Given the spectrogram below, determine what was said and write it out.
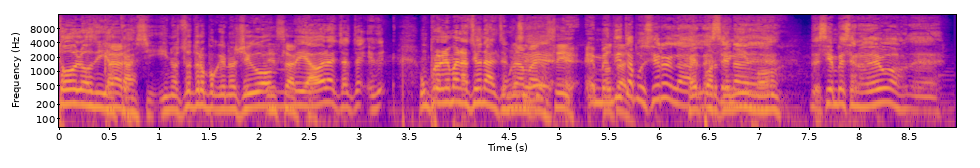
Todos los días Claro. casi. Y nosotros, porque nos llegó Exacto. media hora, ya te- eh, un problema nacional. se Una nos- mala- sí, eh, en Bendita total. pusieron la, El la escena de, porteñismo. de 100 veces no debo. De, de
